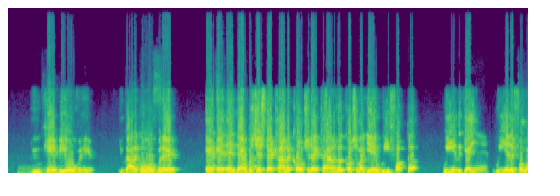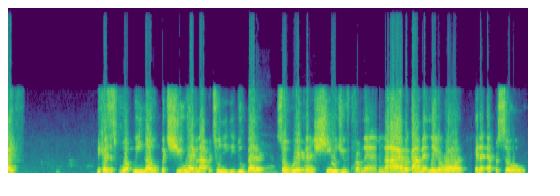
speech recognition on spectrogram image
You mm-hmm. can't be over here. You got to go over there. And, and, and that was just that kind of culture, that kind of hood culture. Like, yeah, we fucked up. We in the game. Yeah. We in it for life. Because it's what we know. But you have an opportunity to do better. Yeah. So we're going to shield you from that. And I have a comment later on in an episode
